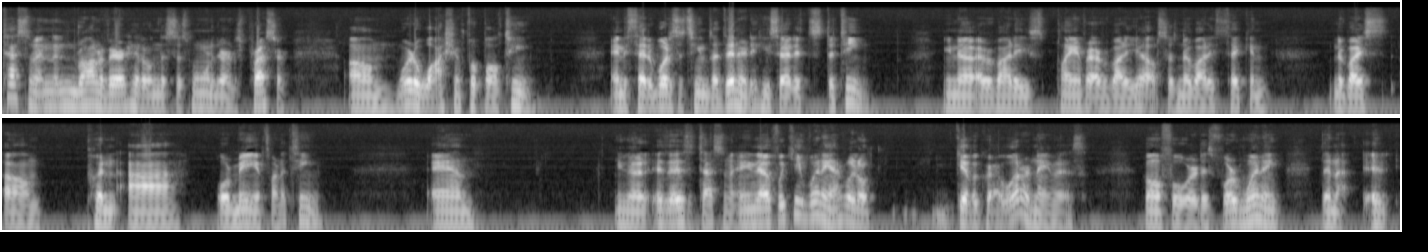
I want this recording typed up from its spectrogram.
testament. And Ron Rivera hit on this this morning during his presser. Um, we're the Washington football team, and he said, "What is the team's identity?" He said, "It's the team." You know, everybody's playing for everybody else. There's nobody's taking, nobody's um, putting I or me in front of team. And you know, it is a testament. And you know, if we keep winning, I really don't give a crap what our name is going forward. If we're winning, then I, it,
